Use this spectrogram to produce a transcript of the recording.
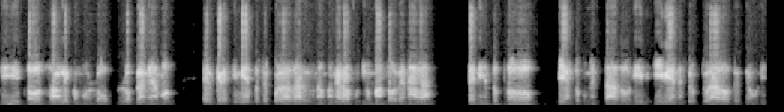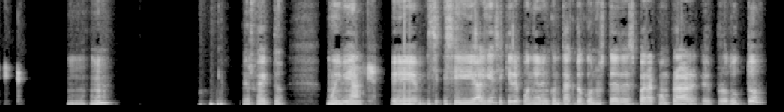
si todo sale como lo, planeamos, el crecimiento se pueda dar de una manera mucho más ordenada, teniendo todo bien documentado y, bien estructurado desde un inicio. Perfecto. Muy bien. Eh, si, alguien se quiere poner en contacto con ustedes para comprar el producto,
